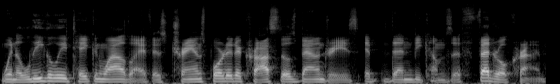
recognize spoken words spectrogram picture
When illegally taken wildlife is transported across those boundaries, it then becomes a federal crime.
